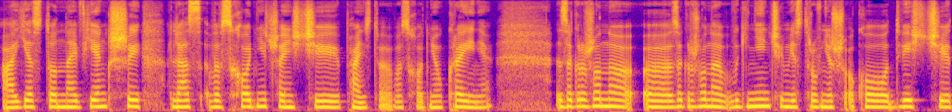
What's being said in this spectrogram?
a jest to największy las we wschodniej części państwa, we wschodniej Ukrainie. Zagrożone, e, zagrożone wyginięciem jest również około 200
